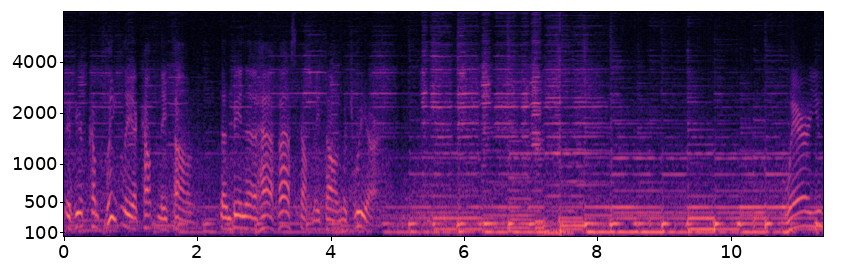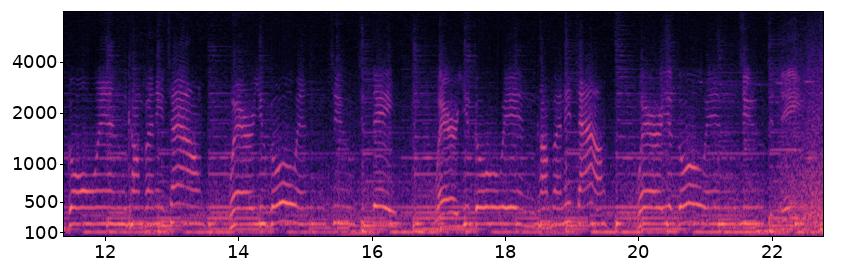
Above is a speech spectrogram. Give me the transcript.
if you're completely a company town than being a half-assed company town, which we are. Where are you going, company town? Where are you going to today? Where you going, company town? Where you going to today?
